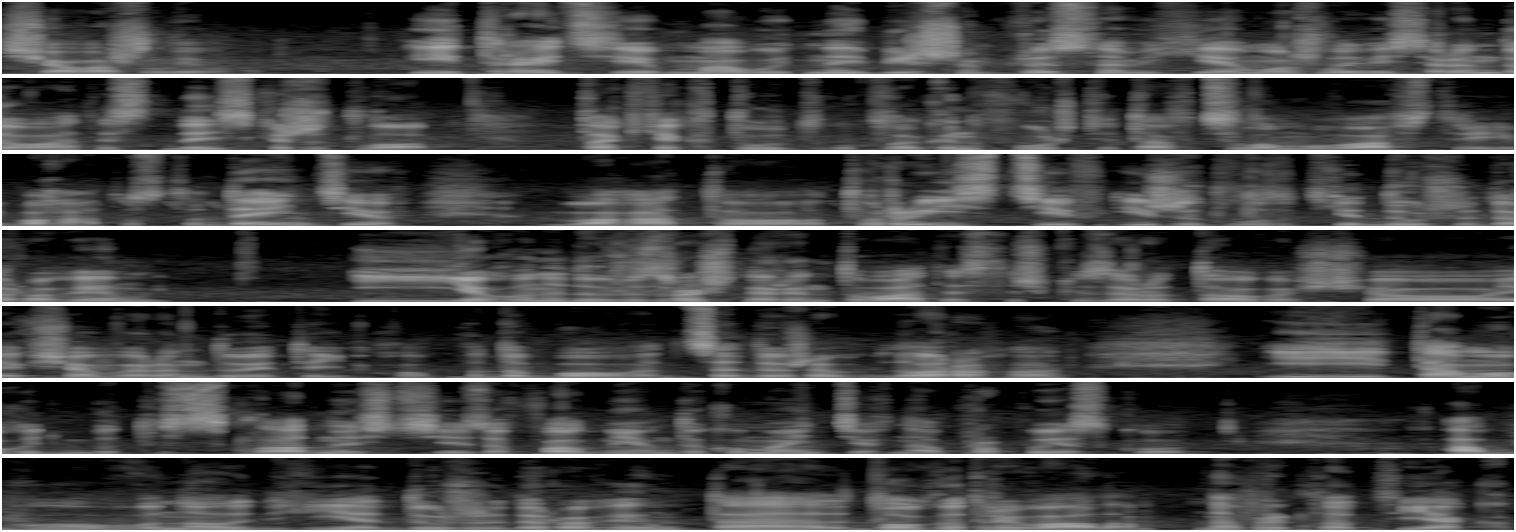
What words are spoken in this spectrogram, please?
що важливо. І третє, мабуть, найбільшим плюсом є можливість орендувати студентське житло, так як тут у Клекенфурті та в цілому в Австрії багато студентів, багато туристів, і житло тут є дуже дорогим, і його не дуже зручно орендувати з точки зору того, що якщо ви орендуєте його подобово, це дуже дорого, і там можуть бути складності з оформленням документів на прописку. Або воно є дуже дорогим та довготривалим. Наприклад, як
